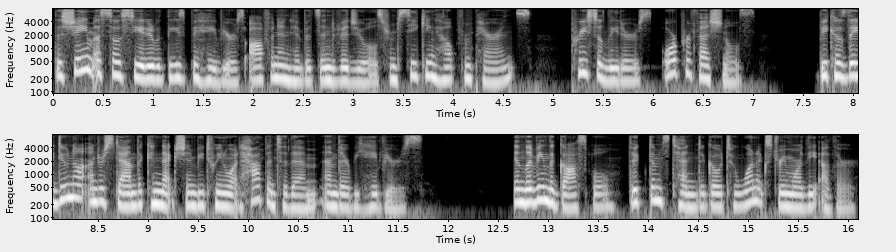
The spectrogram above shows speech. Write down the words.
The shame associated with these behaviors often inhibits individuals from seeking help from parents, priesthood leaders, or professionals because they do not understand the connection between what happened to them and their behaviors. In living the gospel, victims tend to go to one extreme or the other.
